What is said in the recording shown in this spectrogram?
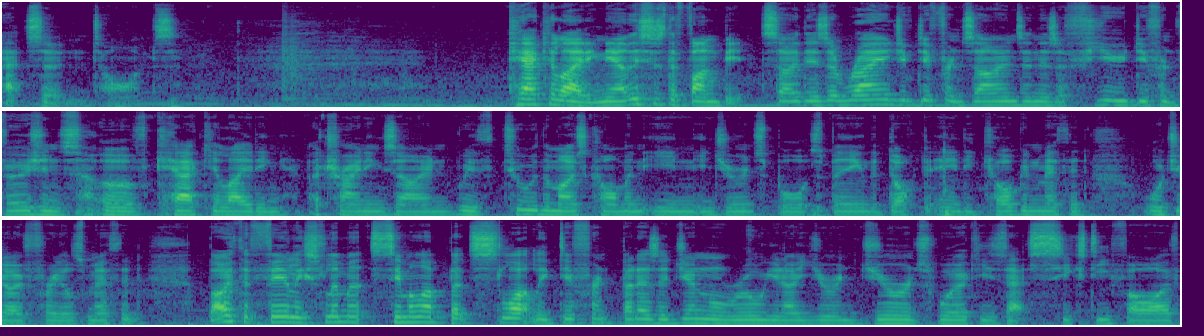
at certain times. Calculating. Now, this is the fun bit. So, there's a range of different zones, and there's a few different versions of calculating a training zone, with two of the most common in endurance sports being the Dr. Andy Coggan method or Joe Friel's method. Both are fairly similar but slightly different, but as a general rule, you know, your endurance work is at 65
